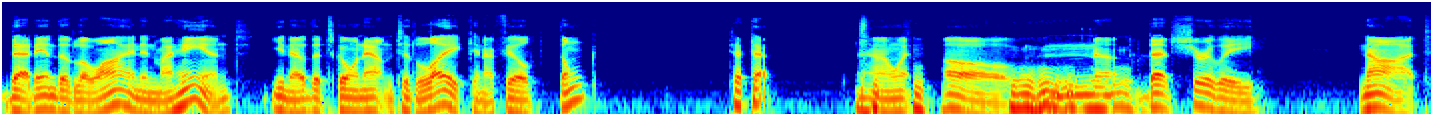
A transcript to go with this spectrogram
that end of the line in my hand, you know, that's going out into the lake, and I feel thunk, tap tap, and I went, oh no, that's surely not.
